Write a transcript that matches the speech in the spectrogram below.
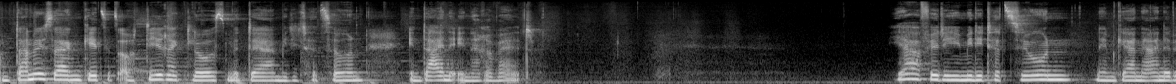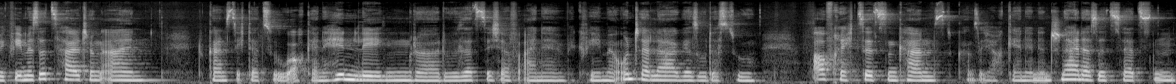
Und dann würde ich sagen, geht es jetzt auch direkt los mit der Meditation in deine innere Welt. Ja, für die Meditation nimm gerne eine bequeme Sitzhaltung ein. Du kannst dich dazu auch gerne hinlegen oder du setzt dich auf eine bequeme Unterlage, so dass du aufrecht sitzen kannst. Du kannst dich auch gerne in den Schneidersitz setzen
